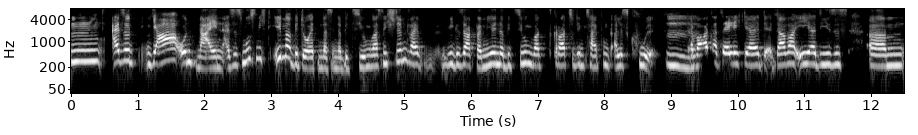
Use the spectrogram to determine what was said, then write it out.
Mm, also ja und nein. Also es muss nicht immer bedeuten, dass in der Beziehung was nicht stimmt, weil, wie gesagt, bei mir in der Beziehung war gerade zu dem Zeitpunkt alles cool. Mhm. Da war tatsächlich der, der, da war eher dieses, ähm,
